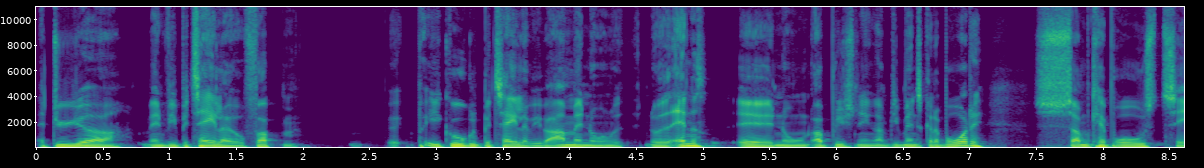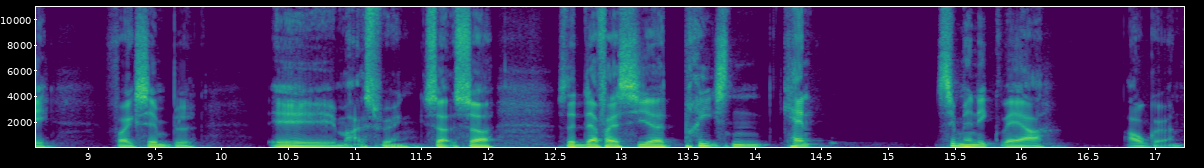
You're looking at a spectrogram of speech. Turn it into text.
er dyrere, men vi betaler jo for dem. I Google betaler vi bare med noget, noget andet, øh, nogle oplysninger om de mennesker, der bruger det, som kan bruges til for eksempel øh, markedsføring. Så, så, så det er derfor, jeg siger, at prisen kan simpelthen ikke være afgørende.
